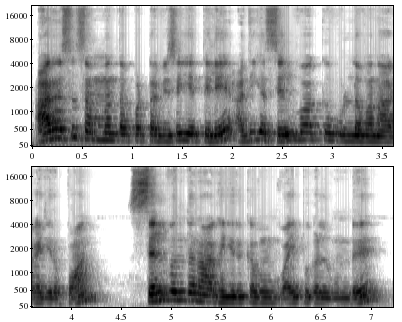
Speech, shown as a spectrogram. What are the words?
அரசு சம்பந்தப்பட்ட விஷயத்திலே அதிக செல்வாக்கு உள்ளவனாக இருப்பான். செல்வந்தனாக இருக்கவும் வாய்ப்புகள் உண்டு.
